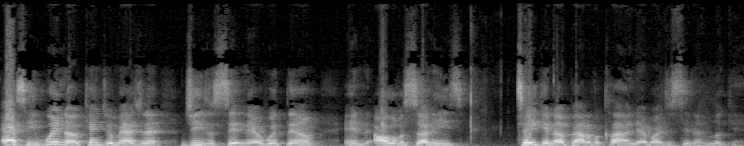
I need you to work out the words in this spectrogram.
as he went up, can't you imagine that? Jesus sitting there with them, and all of a sudden he's taken up out of a cloud, and everybody just sitting there looking,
